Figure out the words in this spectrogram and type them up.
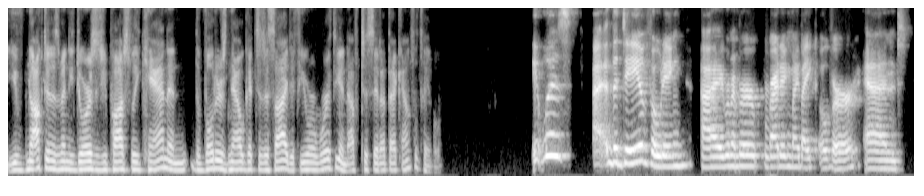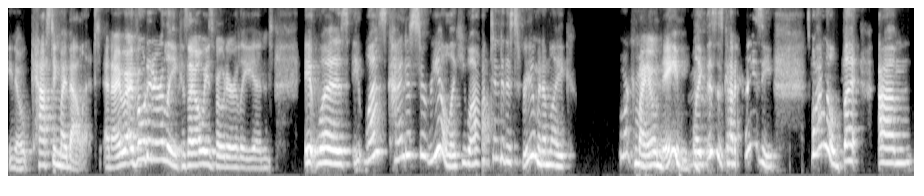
you've knocked in as many doors as you possibly can and the voters now get to decide if you are worthy enough to sit at that council table. It was uh, the day of voting i remember riding my bike over and you know casting my ballot. And i, I voted early because i always vote early and it was it was kind of surreal. Like you walked into this room and i'm like marking my own name. Like this is kind of crazy. It's wild. But um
